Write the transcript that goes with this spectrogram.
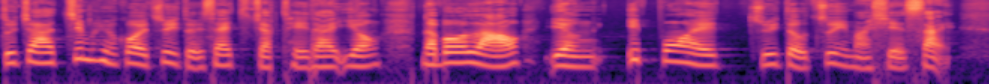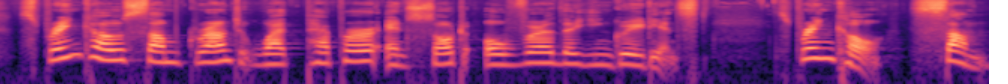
拄则浸香菇的水，就会使直接摕来用。若无留，用一般的 水稻水嘛是会使。Sprinkle some ground white pepper and salt over the ingredients. Sprinkle some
